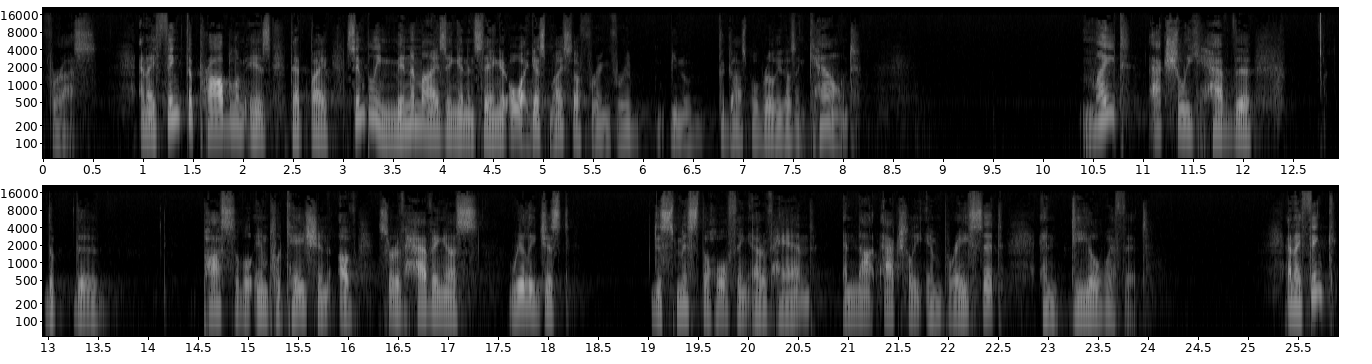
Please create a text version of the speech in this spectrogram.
for us. And I think the problem is that by simply minimizing it and saying it, oh, I guess my suffering for you know the gospel really doesn't count, might actually have the the, the possible implication of sort of having us really just dismiss the whole thing out of hand and not actually embrace it and deal with it. And I think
